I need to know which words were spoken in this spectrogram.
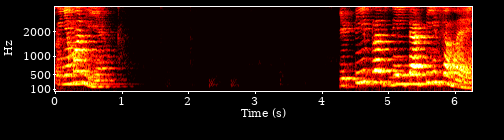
તો અહીંયા માની લઈએ કે t ડેલ્ટા t સમયે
